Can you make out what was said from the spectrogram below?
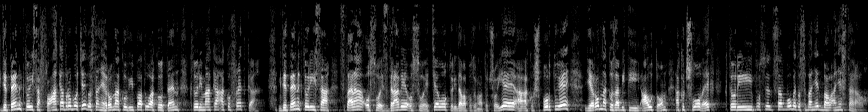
Kde ten, ktorý sa fláka v robote, dostane rovnakú výplatu ako ten, ktorý maká ako Fredka. Kde ten, ktorý sa stará o svoje zdravie, o svoje telo, ktorý dáva pozor na to, čo je a ako športuje, je rovnako zabitý autom ako človek, ktorý sa vôbec o seba nedbal a nestaral.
